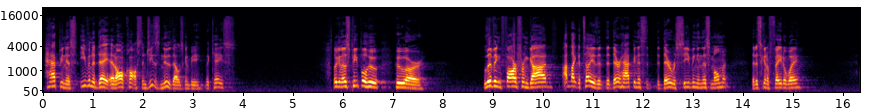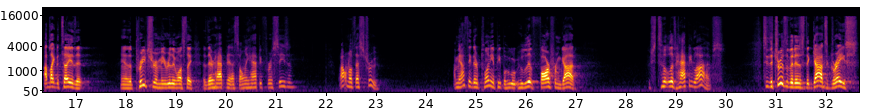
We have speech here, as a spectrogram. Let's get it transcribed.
happiness even today at all costs, and Jesus knew that, was going to be the case. Look at those people who, who are living far from God, I'd like to tell you that, that their happiness that, that they're receiving in this moment, that it's going to fade away. I'd like to tell you that you know, the preacher in me really wants to say their happiness that's only happy for a season. I don't know if that's true. I mean, I think there are plenty of people who, who live far from God who still live happy lives. See, the truth of it is that God's grace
